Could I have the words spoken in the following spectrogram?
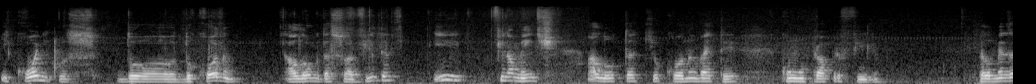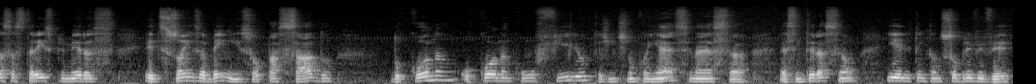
icônicos do, do Conan ao longo da sua vida e finalmente a luta que o Conan vai ter com o próprio filho. Pelo menos essas três primeiras edições é bem isso, é o passado do Conan, o Conan com o filho, que a gente não conhece, né, essa, interação, e ele tentando sobreviver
